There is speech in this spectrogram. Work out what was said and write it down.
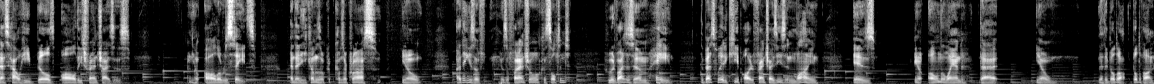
that's how he builds all these franchises, you know, all over the states. And then he comes comes across, you know, I think he's a he's a financial consultant who advises him, "Hey, the best way to keep all your franchisees in line is, you know, own the land that, you know, that they build on, build upon,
